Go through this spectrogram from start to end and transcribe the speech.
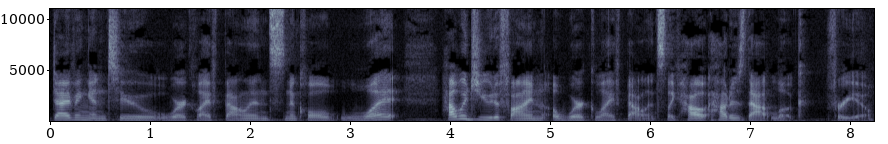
diving into work life balance, Nicole, what, how would you define a work life balance? Like, how, how does that look for you?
